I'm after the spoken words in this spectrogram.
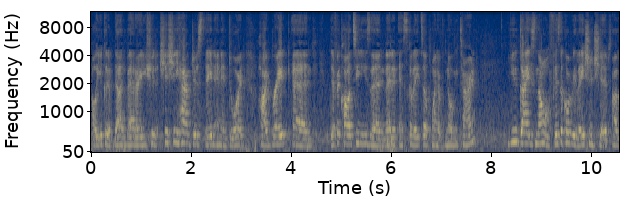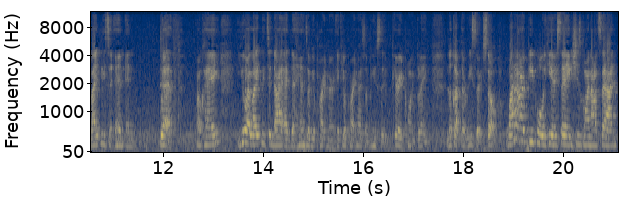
Oh, you could have done better. You should, should she have just stayed and endured heartbreak and difficulties and let it escalate to a point of no return? You guys know physical relationships are likely to end in death okay? You are likely to die at the hands of your partner if your partner is abusive period point blank. Look up the research. So why are people here saying she's going outside?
